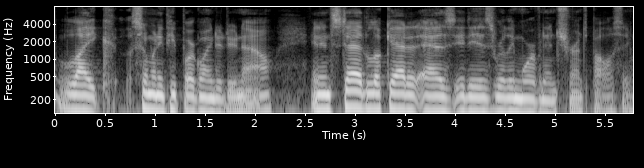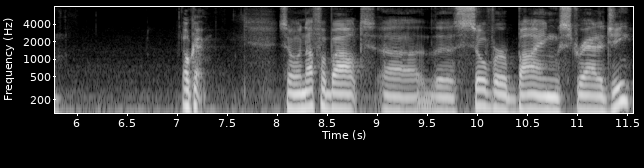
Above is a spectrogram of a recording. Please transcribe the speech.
like so many people are going to do now. And instead, look at it as it is really more of an insurance policy. Okay, so enough about uh, the silver buying strategy.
